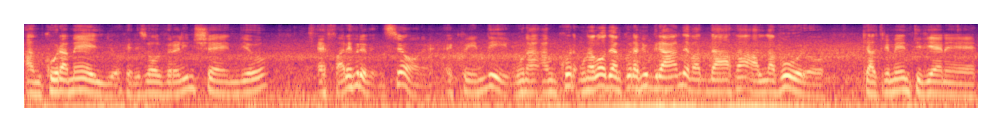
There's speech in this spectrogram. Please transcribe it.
ancora meglio che risolvere l'incendio è fare prevenzione e quindi una, ancora- una lode ancora più grande va data al lavoro che altrimenti viene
